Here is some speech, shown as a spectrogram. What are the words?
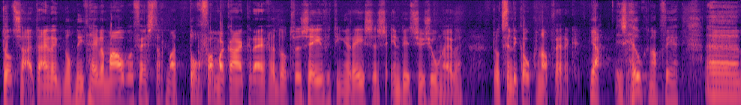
dat ze uiteindelijk nog niet helemaal bevestigd, maar toch van elkaar krijgen dat we 17 races in dit seizoen hebben. Dat vind ik ook knap werk. Ja, is heel knap werk. Ehm,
